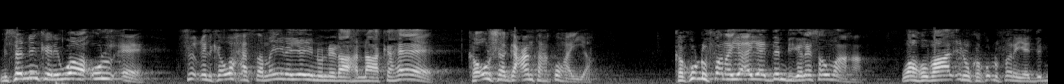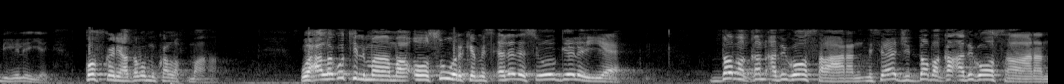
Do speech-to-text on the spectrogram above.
Mise ninkani waa ul eh ficilka waxa samaynayaynu nidhaahnaa kahee ka usha gacanta ku haya. Ka ku dhufanaya ayaa dembiga le sow maaha waa hubaal inuu ka ku dhufanaya dembiga leeyahay. Qofkani haddaba mukalaf maaha waxaa lagu tilmaamaa oo suwarka mas'alada soo gelaya dabaqan adigoo saaran masaajid dabaqa adigoo saaran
